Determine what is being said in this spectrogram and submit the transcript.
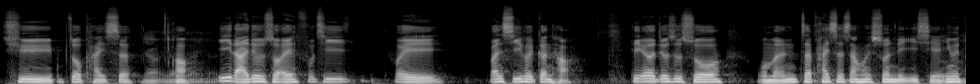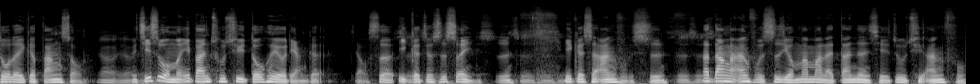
去做拍摄。好，一来就是说，哎，夫妻会关系会更好。第二就是说。我们在拍摄上会顺利一些，因为多了一个帮手。其实我们一般出去都会有两个角色，一个就是摄影师，一个是安抚师。那当然，安抚师由妈妈来担任协助去安抚。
